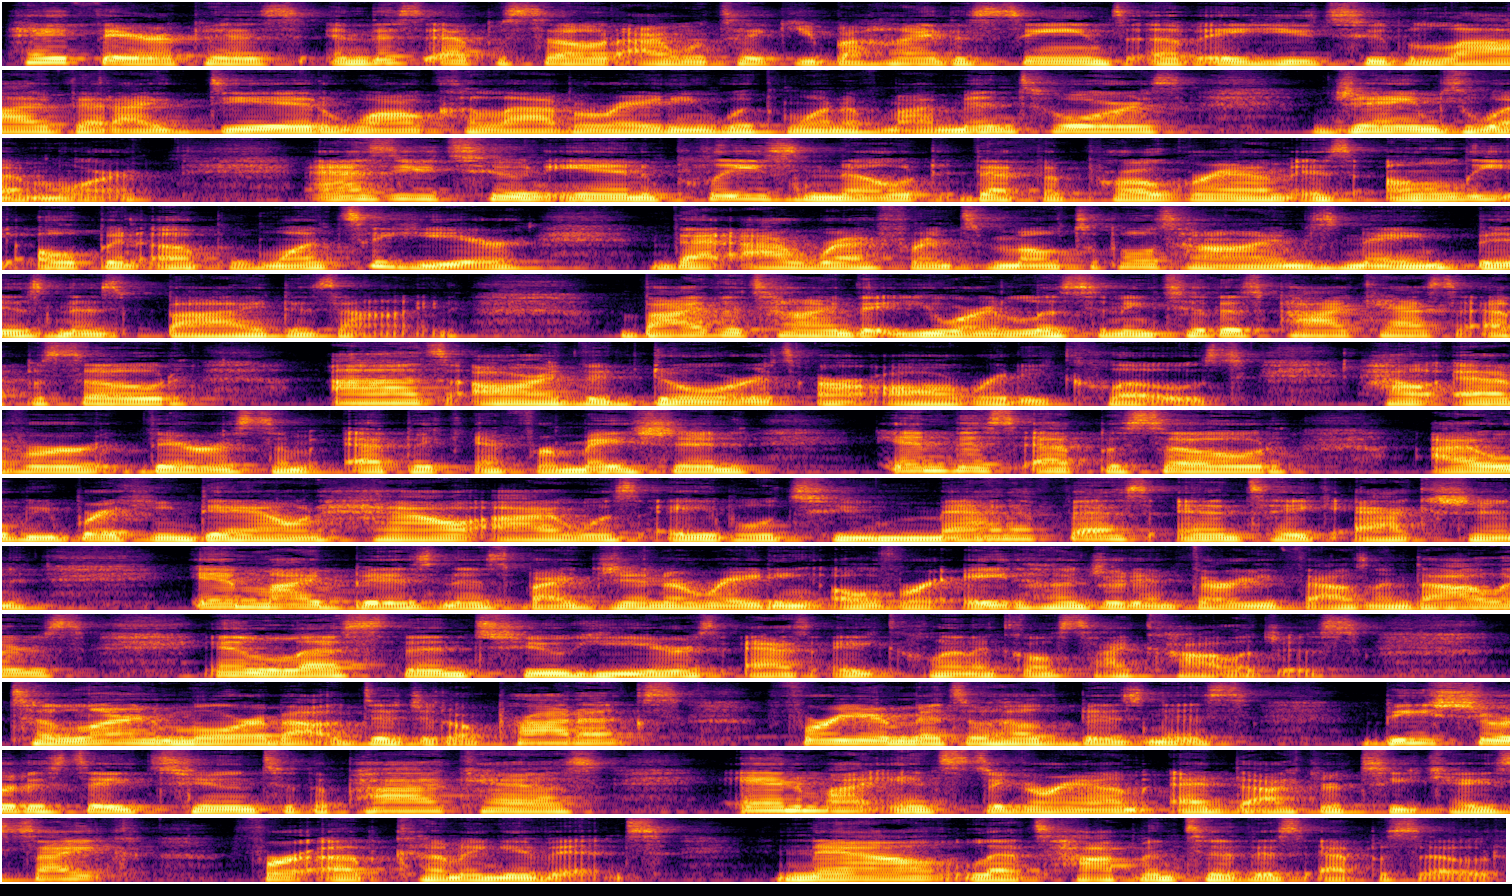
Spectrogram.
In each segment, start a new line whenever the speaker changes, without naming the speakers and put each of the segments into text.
Hey therapists, in this episode, I will take you behind the scenes of a YouTube live that I did while collaborating with one of my mentors, James Wedmore. As you tune in, please note that the program is only open up once a year that I reference multiple times named Business by Design. By the time that you are listening to this podcast episode, odds are the doors are already closed. However, there is some epic information in this episode. I will be breaking down how I was able to manifest and take action in my business by generating over $830,000 in less than two years as a clinical psychologist. To learn more about digital products for your mental health business, be sure to stay tuned to the podcast and my Instagram at Dr. TK Psych for upcoming events. Now let's hop into this episode.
